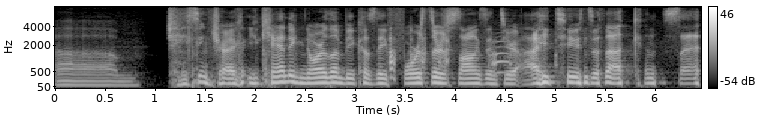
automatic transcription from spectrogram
Um Chasing Dragon, you can't ignore them because they force their songs into your iTunes without consent.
